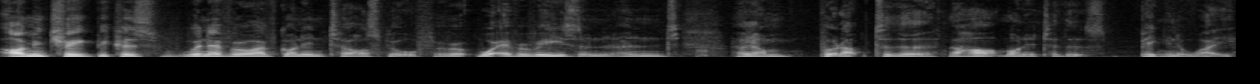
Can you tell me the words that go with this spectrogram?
I'm intrigued because whenever I've gone into hospital for whatever reason and I'm put up to the, the heart monitor that's pinging away,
